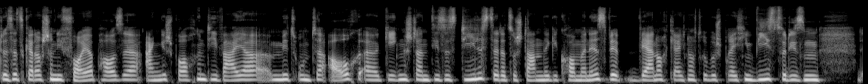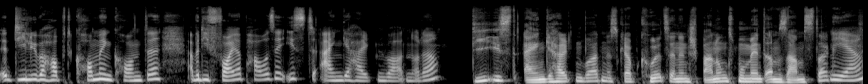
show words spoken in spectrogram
Du hast jetzt gerade auch schon die Feuerpause angesprochen. Die war ja mitunter auch äh, Gegenstand dieses Deals, der da zustande gekommen ist. Wir werden auch gleich noch darüber sprechen, wie es zu diesem äh, Deal überhaupt kommen konnte. Aber die Feuerpause ist eingehalten worden, oder? Die ist eingehalten worden. Es gab kurz einen Spannungsmoment am Samstag. Ja.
